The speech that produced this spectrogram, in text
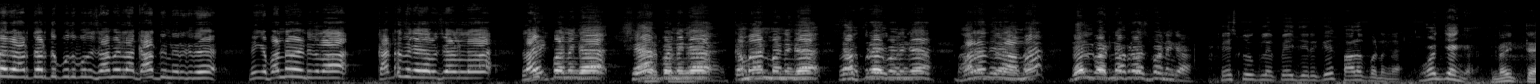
மாதிரி அடுத்தடுத்து புது புது சமையல்லாம் காத்துன்னு இருக்குது. நீங்கள் பண்ண வேண்டியதெல்லாம் கட்டது கையாளு சேனலில் லைக் பண்ணுங்க ஷேர் பண்ணுங்க கமெண்ட் பண்ணுங்க சப்ஸ்கிரைப் பண்ணுங்க. மறந்துடாம பெல் பட்டனை ப்ரெஸ் பண்ணுங்க. ஃபேஸ்புக்கில் பேஜ் இருக்குது ஃபாலோ பண்ணுங்கள் ஓகேங்க. ரைட்டு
